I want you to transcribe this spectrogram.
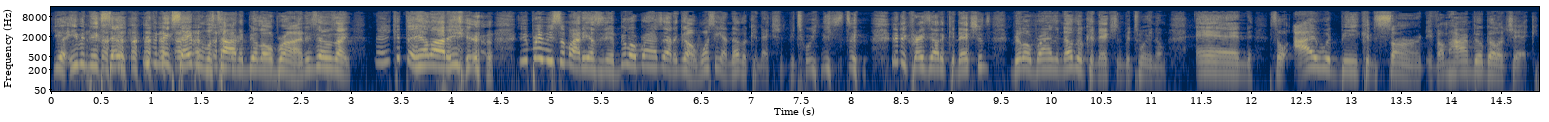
Yeah, even Nick Saban, even Nick Saban was tired of Bill O'Brien. He was like, "Man, get the hell out of here! You bring me somebody else in here." Bill O'Brien's got to go. Once he got another connection between these two, isn't it crazy how the connections? Bill O'Brien's another connection between them, and so I would be concerned if I'm hiring Bill Belichick.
